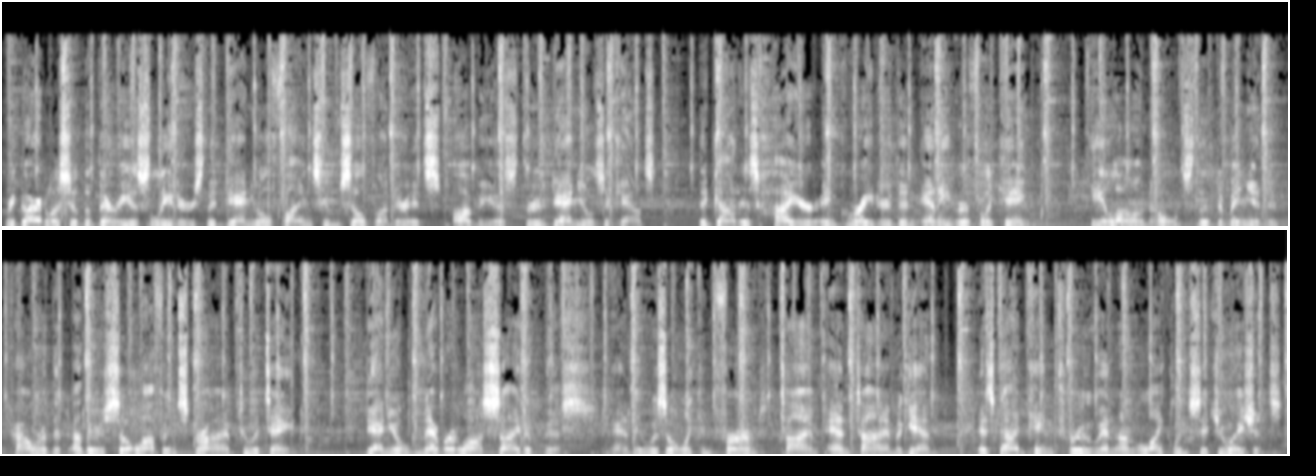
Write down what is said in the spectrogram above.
Regardless of the various leaders that Daniel finds himself under, it's obvious through Daniel's accounts that God is higher and greater than any earthly king. He alone holds the dominion and power that others so often strive to attain. Daniel never lost sight of this, and it was only confirmed time and time again as God came through in unlikely situations.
